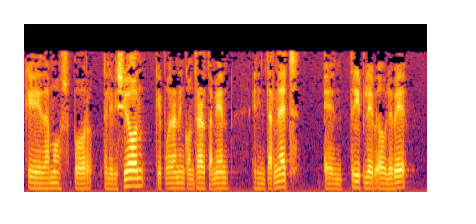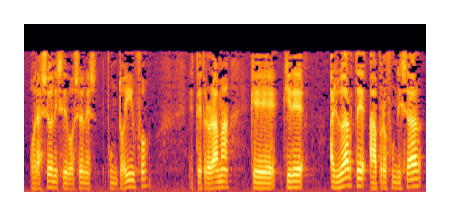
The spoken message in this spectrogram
que damos por televisión, que podrán encontrar también en Internet, en www.oracionesydevociones.info. Este programa que quiere ayudarte a profundizar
